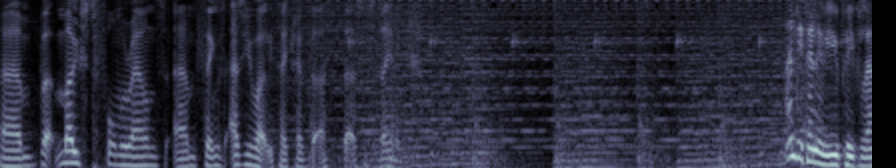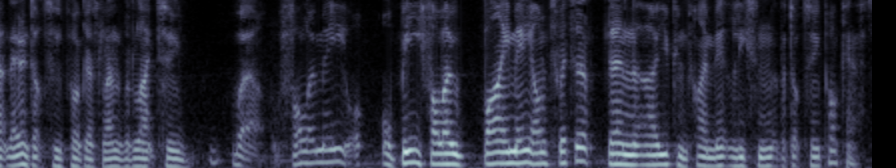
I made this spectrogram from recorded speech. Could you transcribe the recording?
um, but most form around um, things, as you rightly say, Trev, that are, that are sustaining. And if any of you people out there in Doctor Who Podcast Land would like to, well, follow me or, or be followed by me on Twitter, then uh, you can find me at Leeson at the Doctor Who Podcast.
